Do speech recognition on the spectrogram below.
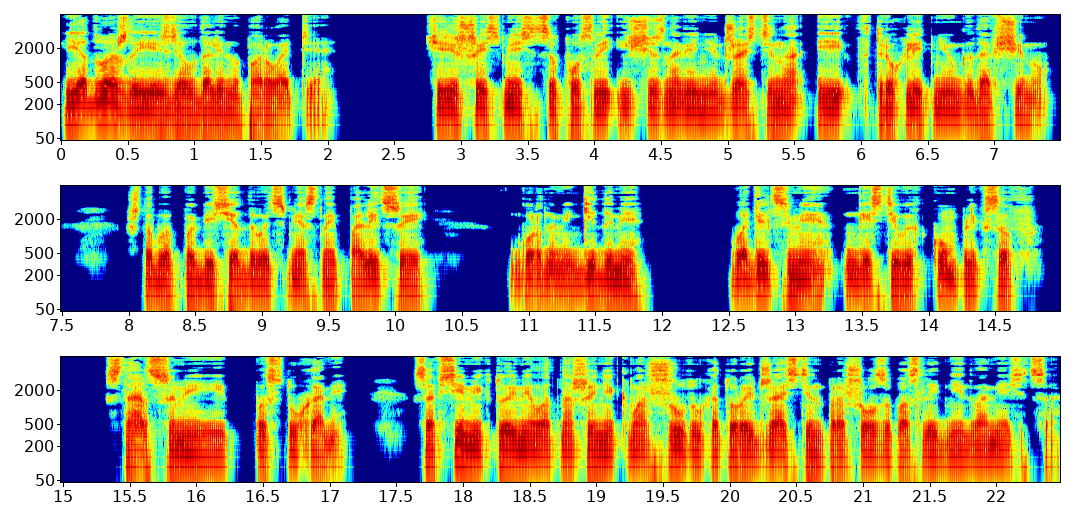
Я дважды ездил в долину Парватти. Через шесть месяцев после исчезновения Джастина и в трехлетнюю годовщину, чтобы побеседовать с местной полицией, горными гидами, владельцами гостевых комплексов, старцами и пастухами, со всеми, кто имел отношение к маршруту, который Джастин прошел за последние два месяца.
